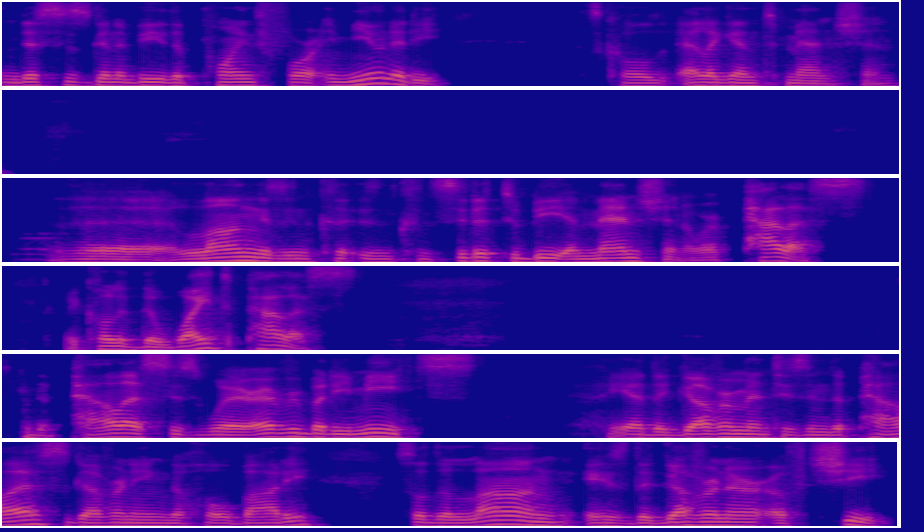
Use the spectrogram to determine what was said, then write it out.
And this is going to be the point for immunity. It's called elegant mansion. The lung is, in, is considered to be a mansion or a palace. We call it the White Palace. The palace is where everybody meets. Yeah, the government is in the palace, governing the whole body. So the lung is the governor of Qi.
